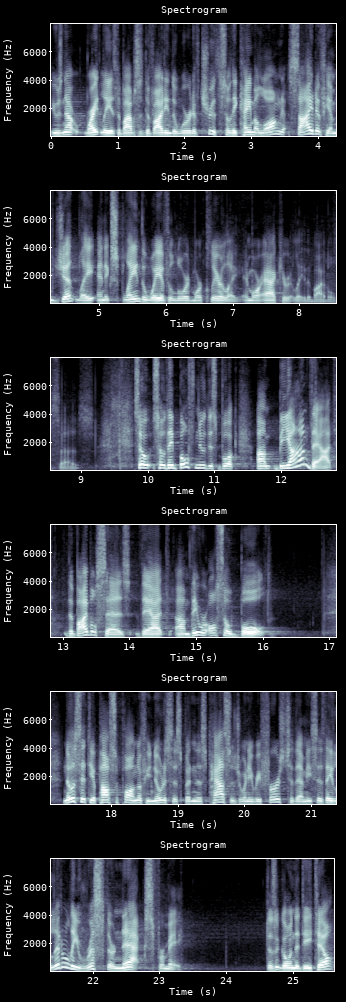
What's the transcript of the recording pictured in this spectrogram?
He was not rightly, as the Bible says, dividing the word of truth. So they came alongside of him gently and explained the way of the Lord more clearly and more accurately, the Bible says. So, so they both knew this book. Um, beyond that, the Bible says that um, they were also bold. Notice that the Apostle Paul, I don't know if you notice this, but in this passage, when he refers to them, he says, They literally risked their necks for me. Doesn't go into detail,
